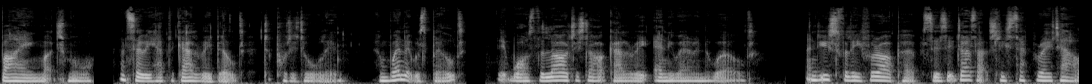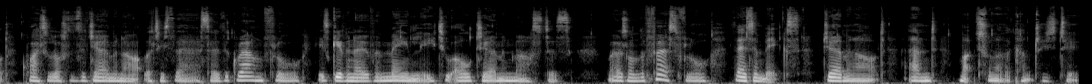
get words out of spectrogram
buying much more, and so he had the gallery built to put it all in. And when it was built, it was the largest art gallery anywhere in the world. And usefully for our purposes, it does actually separate out quite a lot of the German art that is there. So the ground floor is given over mainly to old German masters, whereas on the first floor there's a mix, German art and much from other countries too.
